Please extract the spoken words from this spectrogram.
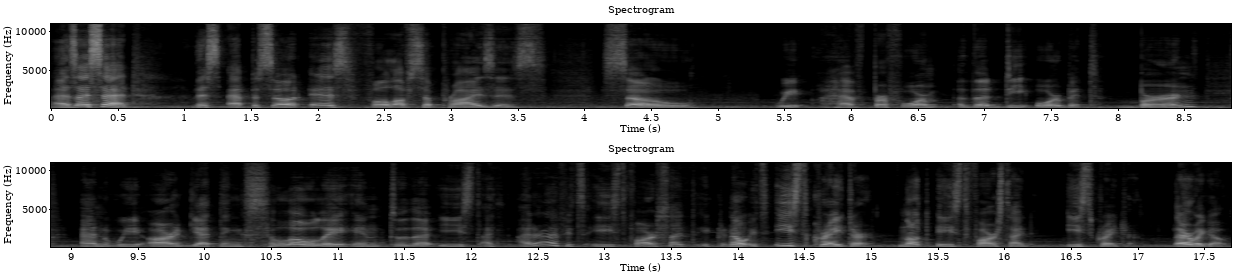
As I said, this episode is full of surprises. So, we have performed the deorbit burn and we are getting slowly into the east. I, I don't know if it's east far side. No, it's east crater, not east far side. East crater. There we go.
